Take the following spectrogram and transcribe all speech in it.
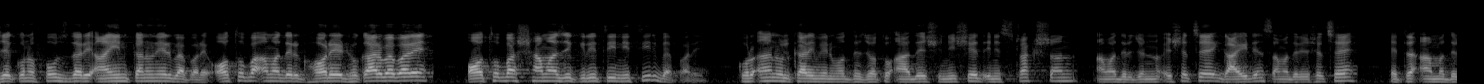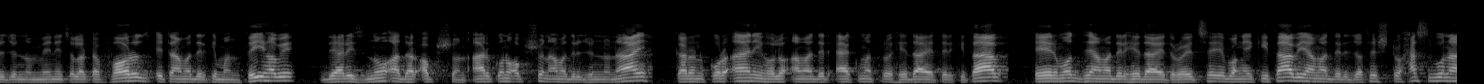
যে কোনো ফৌজদারি আইন কানুনের ব্যাপারে, অথবা আমাদের ঘরে ঢোকার ব্যাপারে, অথবা সামাজিক রীতিনীতির ব্যাপারে। কোরআনুল কারিমের মধ্যে যত আদেশ, নিষেধ ইনস্ট্রাকশন আমাদের জন্য এসেছে গাইডেন্স আমাদের এসেছে, এটা আমাদের জন্য মেনে চলাটা ফরজ, এটা আমাদেরকে মানতেই হবে। There is no other option আর কোনো অপশন আমাদের জন্য নাই, কারণ কোরআনই হলো আমাদের একমাত্র হেদায়েতের কিতাব। এর মধ্যে আমাদের হেদায়েত রয়েছে এবং এই কিতাবই আমাদের যথেষ্ট। হাসবুনা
